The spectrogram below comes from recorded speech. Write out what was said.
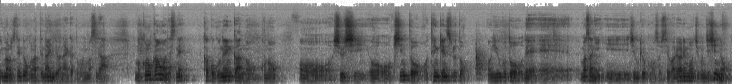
今の時点で行ってないんではないかと思いますが、まあ、この間はですね、過去5年間のこの収支をきちんと点検するということで、えーまさに事務局もそして我々も自分自身の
